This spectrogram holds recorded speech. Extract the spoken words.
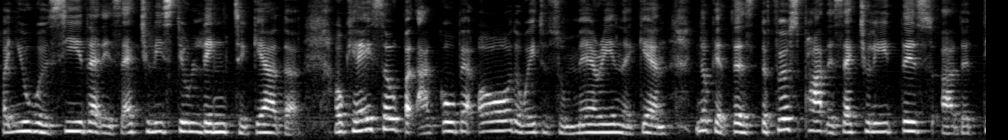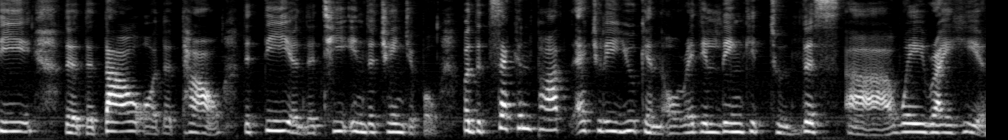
but you will see that it's actually still linked together. Okay, so but I go back all the way to Sumerian again. Look at this. The first part is actually this, uh, the D, the, the Tao or the Tao, the D and the T interchangeable. But the second part, actually, you can already link it to this uh, way right here.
